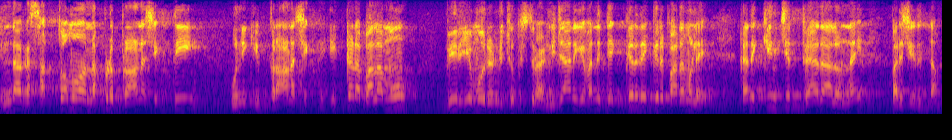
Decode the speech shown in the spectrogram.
ఇందాక సత్వము అన్నప్పుడు ప్రాణశక్తి ఉనికి ప్రాణశక్తి. ఇక్కడ బలము వీర్యము రెండు చూపిస్తున్నాడు నిజానికి ఇవన్నీ దగ్గర దగ్గర పదములే. కానీ కించిత్ భేదాలు ఉన్నాయి. పరిశీలిద్దాం.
